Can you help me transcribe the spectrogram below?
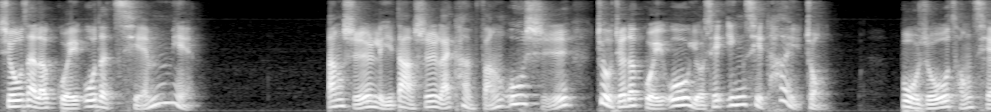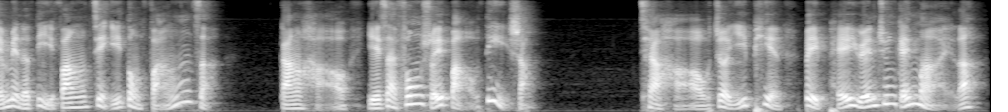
修在了鬼屋的前面。当时李大师来看房屋时，就觉得鬼屋有些阴气太重。不如从前面的地方建一栋房子，刚好也在风水宝地上。恰好这一片被裴元君给买了。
